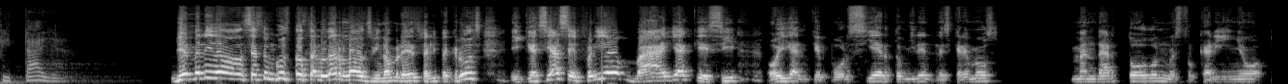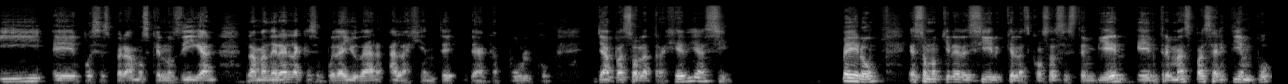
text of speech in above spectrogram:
Pitaya. Bienvenidos, es un gusto saludarlos. Mi nombre es Felipe Cruz y que si hace frío, vaya que sí. Oigan, que por cierto, miren, les queremos mandar todo nuestro cariño y eh, pues esperamos que nos digan la manera en la que se puede ayudar a la gente de Acapulco. ¿Ya pasó la tragedia? Sí pero eso no quiere decir que las cosas estén bien. Entre más pasa el tiempo,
